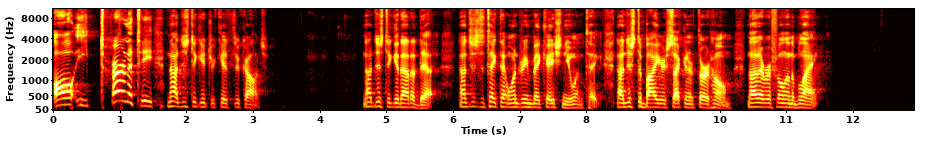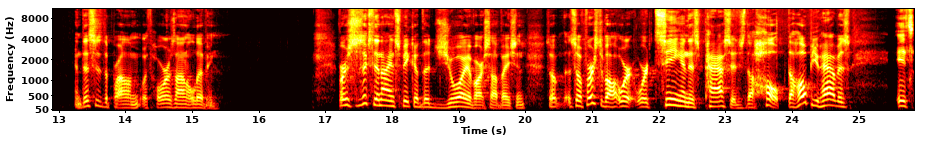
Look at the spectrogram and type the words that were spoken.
all eternity, not just to get your kids through college, not just to get out of debt, not just to take that one dream vacation you want to take, not just to buy your second or third home, not ever fill in a blank. And this is the problem with horizontal living. Verses 6 to 9 speak of the joy of our salvation. So, so first of all, we're, we're seeing in this passage the hope. The hope you have is it's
